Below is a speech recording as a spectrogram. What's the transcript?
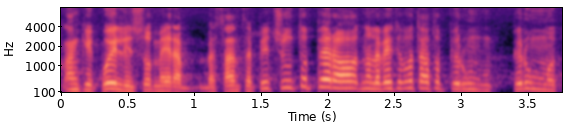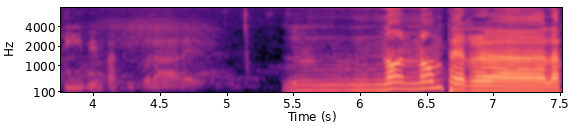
anche quello insomma era abbastanza piaciuto, però non l'avete votato per un, per un motivo in particolare. Mm, no, non, per eh, la,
